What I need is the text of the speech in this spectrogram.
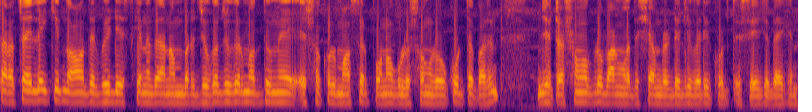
তারা চাইলেই কিন্তু আমাদের ভিডিও স্ক্রিনে দেওয়া নম্বরে যোগাযোগের মাধ্যমে এ সকল মাছের পণ্যগুলো সংগ্রহ করতে পারেন, যেটা সমগ্র বাংলাদেশে আমরা ডেলিভারি করতেছি। এই যে দেখেন।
